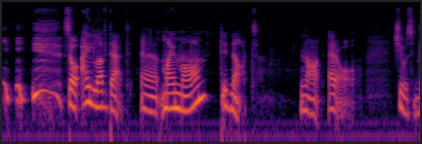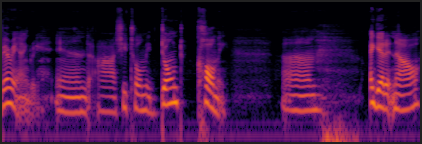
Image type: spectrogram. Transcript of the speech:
so I loved that. Uh, my mom did not. Not at all. She was very angry. And uh, she told me, don't call me. Um, I get it now.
